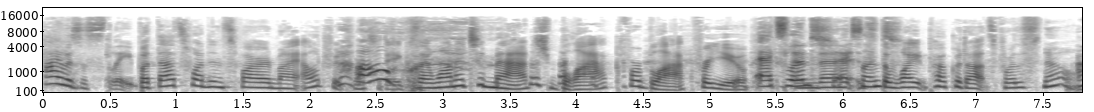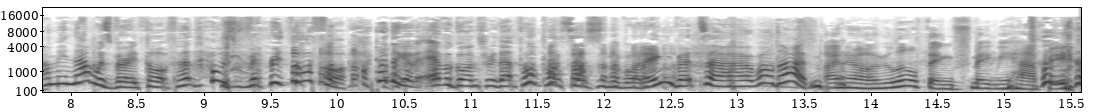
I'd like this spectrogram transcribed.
I was asleep. But that's what inspired my outfit for today because I wanted to match black for black for you. Excellent, And then excellent. it's the white polka dots for the snow. I mean, that was very thoughtful. That was very thoughtful. I don't think I've ever gone through that thought process in the morning, but uh, well done. I know, little things make me happy.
